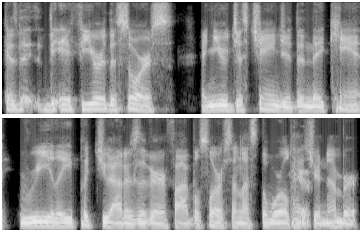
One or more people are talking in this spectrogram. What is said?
Because if you're the source and you just change it, then they can't really put you out as a verifiable source unless the world has your number.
